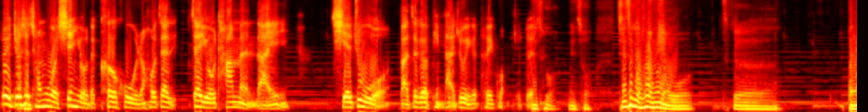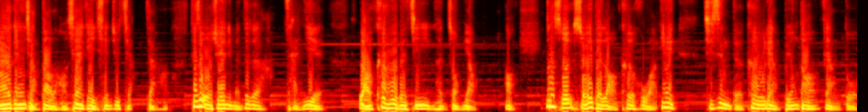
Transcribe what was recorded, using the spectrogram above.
所以就是从我现有的客户，然后再再由他们来协助我把这个品牌做一个推广，对不对？没错，没错。其实这个后面我这个本来要跟你讲到了哈，现在可以先去讲这样哈。就是我觉得你们这个产业老客户的经营很重要。好，那所所谓的老客户啊，因为其实你的客户量不用到非常多，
